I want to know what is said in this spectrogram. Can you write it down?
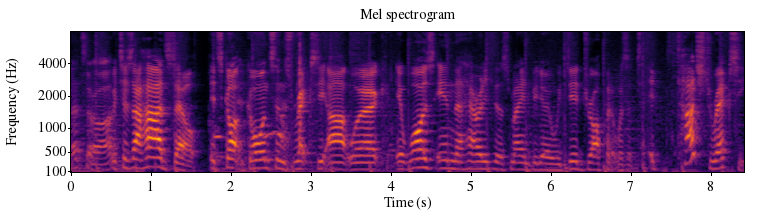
That's alright. Which is a hard sell. It's got Gaunson's Rexy artwork. It was in the How Ridiculous main video. We did drop it. It was a t it touched Rexy.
